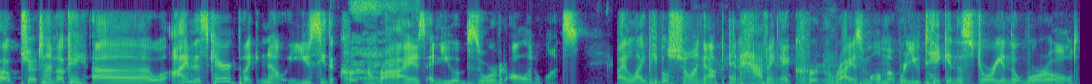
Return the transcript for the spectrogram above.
oh showtime okay uh well i'm this character like no you see the curtain rise and you absorb it all at once I like people showing up and having a curtain rise moment where you take in the story and the world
